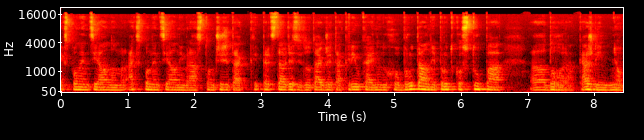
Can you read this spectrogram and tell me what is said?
exponenciálnym, exponenciálnym rastom. Čiže tak, predstavte si to tak, že tá krivka jednoducho brutálne prudko stúpa e, dohora každým dňom.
